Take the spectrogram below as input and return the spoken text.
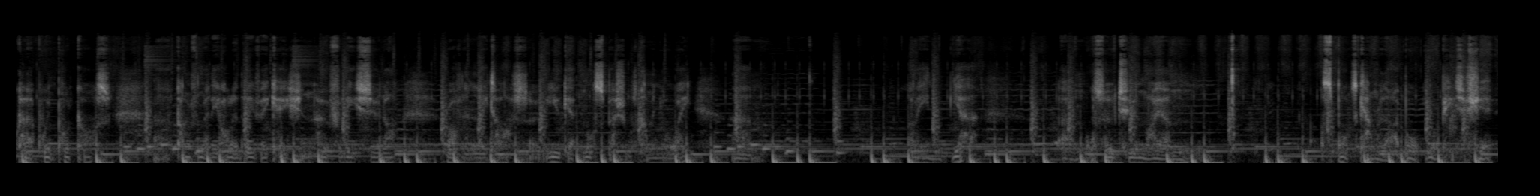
Clear Point podcast uh, coming from any holiday vacation. Hopefully, sooner rather than later, so you get more specials coming your way. Um, I mean, yeah. Um, also, to my um, sports camera that I bought, you're a piece of shit.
